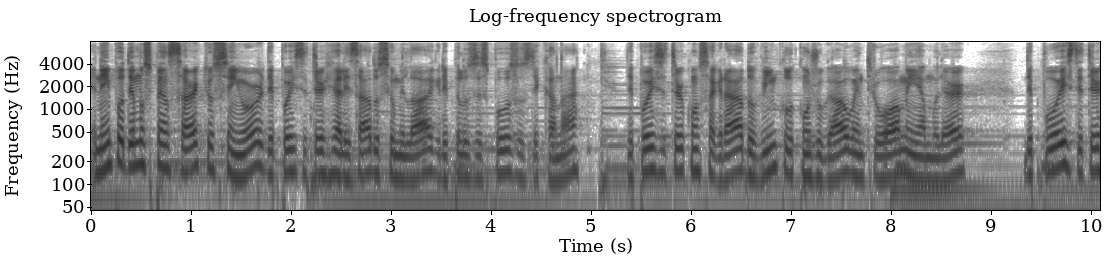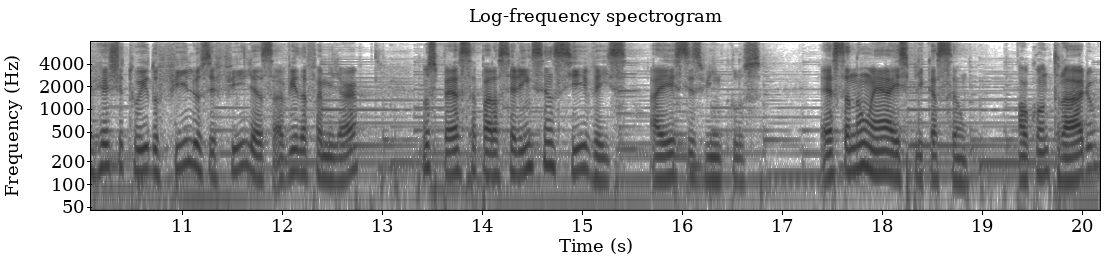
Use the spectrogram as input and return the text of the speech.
E nem podemos pensar que o Senhor, depois de ter realizado o seu milagre pelos esposos de Caná, depois de ter consagrado o vínculo conjugal entre o homem e a mulher, depois de ter restituído filhos e filhas à vida familiar, nos peça para ser insensíveis a estes vínculos. Esta não é a explicação. Ao contrário,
